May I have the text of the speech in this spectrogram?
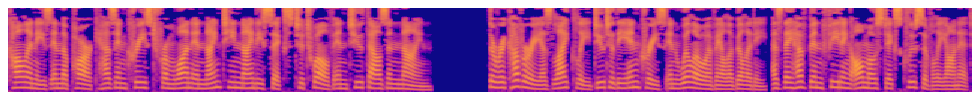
colonies in the park has increased from 1 in 1996 to 12 in 2009. The recovery is likely due to the increase in willow availability, as they have been feeding almost exclusively on it.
